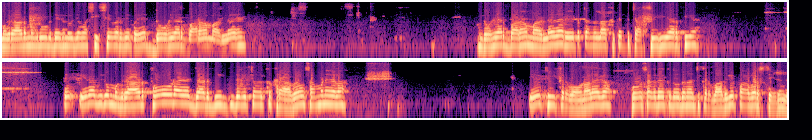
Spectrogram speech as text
ਮਗਰਾੜ ਮਗਰੂੜ ਦੇਖ ਲਓ, ਜਮਾ ਸ਼ੀਸ਼ੇ ਵਰਗੇ ਪਏ ਆ। 2012 ਮਾਡਲ ਹੈ ਇਹ। 2012 ਮਾਡਲ ਹੈ ਇਹਦਾ ਰੇਟ 3 ਲੱਖ ਤੇ 85000 ਰੁਪਏ ਤੇ ਇਹਦਾ ਵੀਰੋ ਮਗਰਾੜ ਥੋੜਾ ਜਿਹਾ ਜੜ ਦੀ ਦੇ ਵਿੱਚੋਂ ਇੱਕ ਖਰਾਬ ਹੈ ਉਹ ਸਾਹਮਣੇ ਵਾਲਾ। ਇਹ ਠੀਕ ਕਰਵਾਉਣ ਵਾਲਾ ਹੈਗਾ। ਹੋ ਸਕਦਾ ਇੱਕ ਦੋ ਦਿਨਾਂ ਚ ਕਰਵਾ ਦਈਏ ਪਾਵਰ ਸਟੀਅਰਿੰਗ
